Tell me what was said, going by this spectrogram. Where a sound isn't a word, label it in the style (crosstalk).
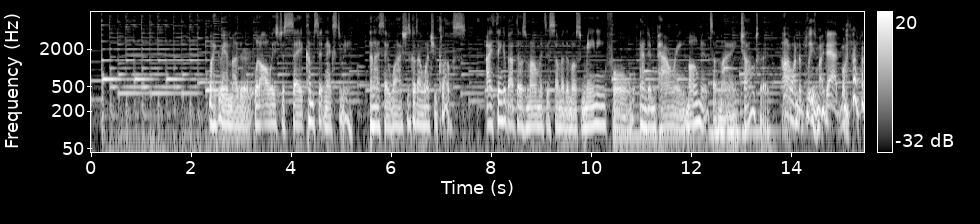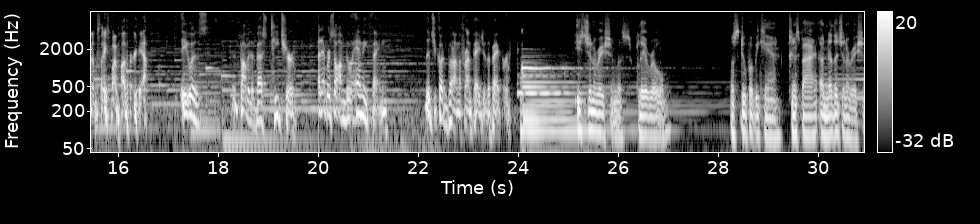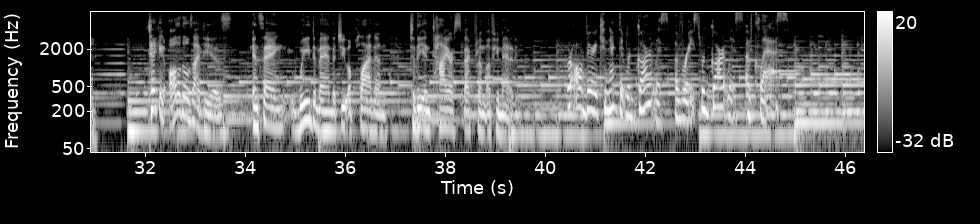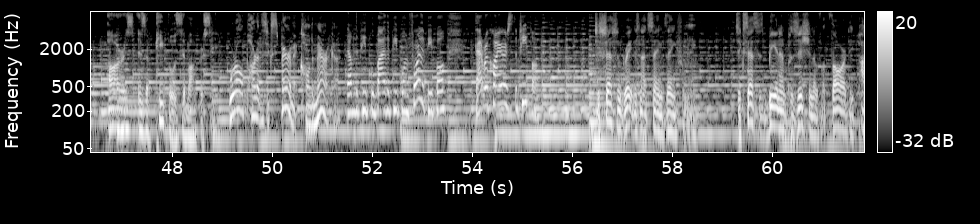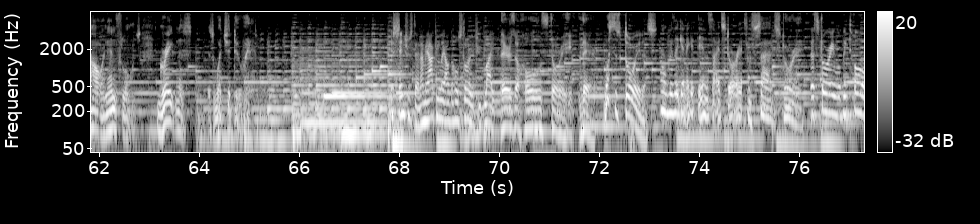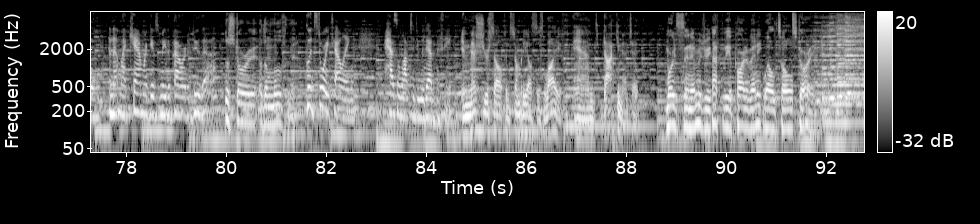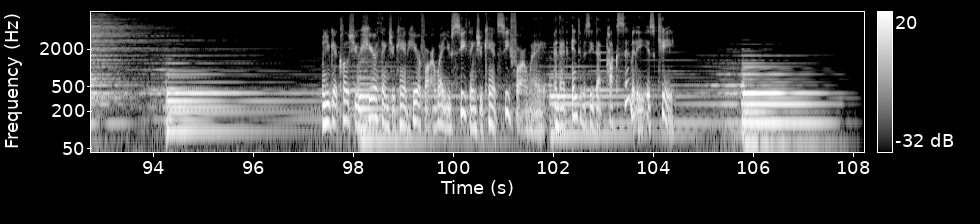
My grandmother would always just say, Come sit next to me. And I say, Why? She's because I want you close. I think about those moments as some of the most meaningful and empowering moments of my childhood. I wanted to please my dad more than I wanted to please my mother, (laughs) yeah. He was probably the best teacher. I never saw him do anything that you couldn't put on the front page of the paper. Each generation must play a role, must do what we can to inspire another generation. Taking all of those ideas and saying, we demand that you apply them to the entire spectrum of humanity. We're all very connected regardless of race, regardless of class. Ours is a people's democracy. We're all part of this experiment called America. Of the people, by the people, and for the people, that requires the people. Success and greatness not the same thing for me. Success is being in a position of authority, power, and influence. Greatness is what you do with it. It's interesting. I mean, I can lay out the whole story if you'd like. There's a whole story there. What's the story of this? We're really going to get the inside story. It's a sad story. The story will be told, and that my camera gives me the power to do that. The story of the movement. Good storytelling has a lot to do with empathy. Enmesh yourself in somebody else's life and document it. Words and imagery have to be a part of any well-told story. When you get close, you hear things you can't hear far away. You see things you can't see far away. And that intimacy, that proximity is key.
